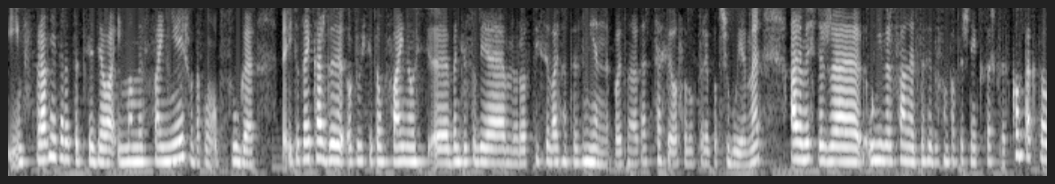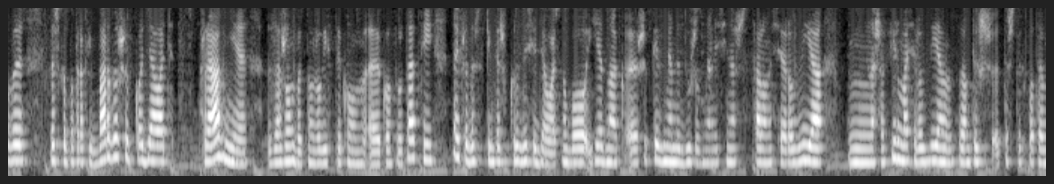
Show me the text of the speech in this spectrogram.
i im sprawniej ta recepcja działa i mamy fajniejszą taką obsługę. I tutaj każdy oczywiście tą fajność e, będzie sobie rozpisywać na te zmienne, powiedzmy na te cechy osoby, której potrzebujemy, ale myślę, że uniwersalne cechy to są faktycznie ktoś, kto jest kontaktowy, ktoś, kto potrafi bardzo szybko działać, sprawnie zarządzać tą logistyką e, konsultacji, no i przede wszystkim też w kryzysie działać, no bo jednak e, szybkie zmiany, dużo zmian, jeśli nasz salon się rozwija, mm, nasza firma się rozwija, no to tam też, też tych potem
